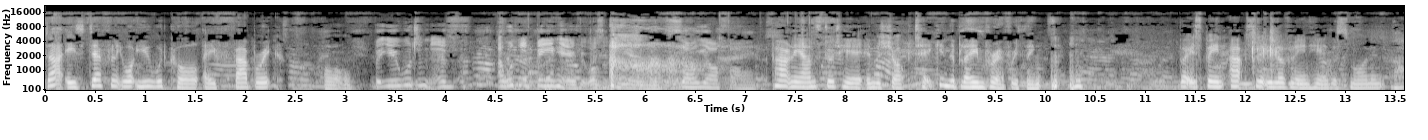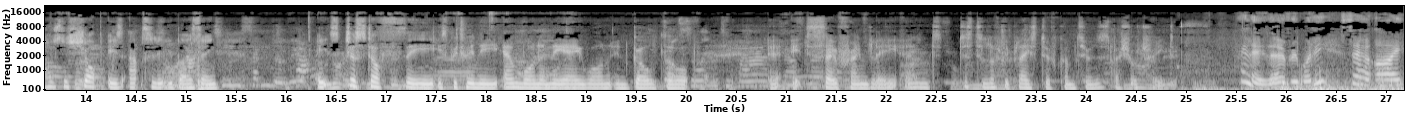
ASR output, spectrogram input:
That is definitely what you would call a fabric haul. But you wouldn't have. I wouldn't have been here if it wasn't for you. It's all your fault. Apparently, I'm stood here in the shop taking the blame for everything. but it's been absolutely lovely in here this morning. Oh, the shop is absolutely buzzing. It's just off the, it's between the M1 and the A1 in Goldthorpe. Uh, It's so friendly and just a lovely place to have come to and a special treat. Hello there, everybody. So I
